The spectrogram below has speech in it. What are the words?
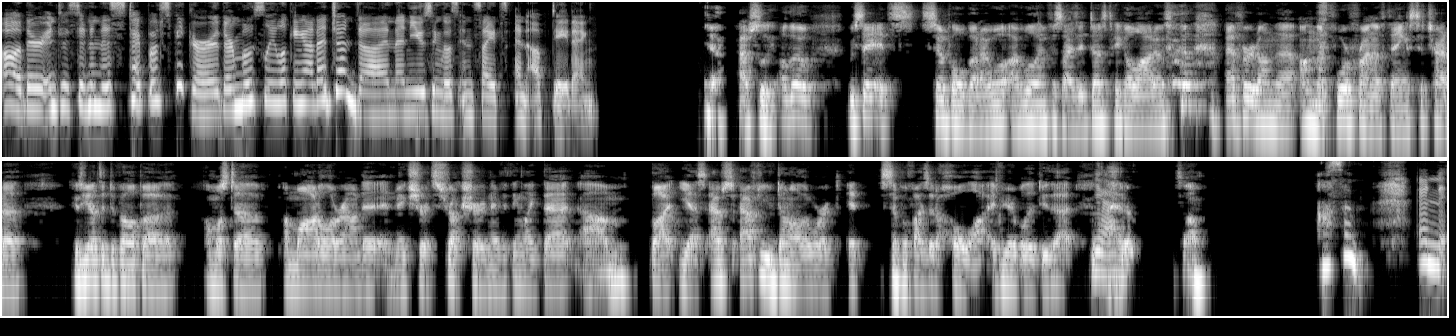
oh they're interested in this type of speaker they're mostly looking at agenda and then using those insights and updating yeah absolutely although we say it's simple but i will i will emphasize it does take a lot of effort on the on the forefront of things to try to because you have to develop a almost a, a model around it and make sure it's structured and everything like that um, but yes, after you've done all the work, it simplifies it a whole lot if you're able to do that. Yeah. Of, so awesome. And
